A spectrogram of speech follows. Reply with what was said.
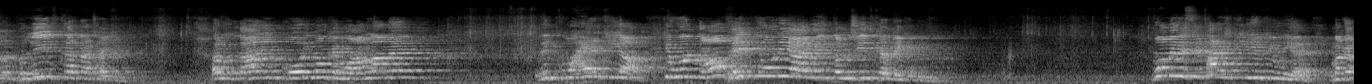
پر بلیو کرنا چاہیے۔ اور خدا نے ان کوریوں کے معاملہ میں ریکوائر کیا کہ وہ نو بھائی کیوں نہیں آئے میری تمجید کرنے کے لیے؟ وہ میری ستائش کے لیے کیوں نہیں آئے؟ مگر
